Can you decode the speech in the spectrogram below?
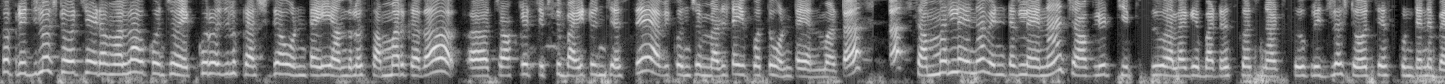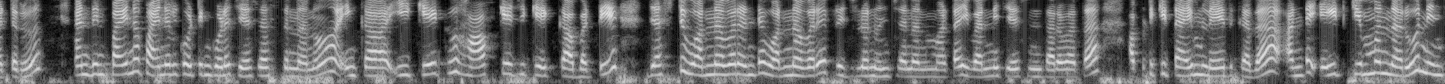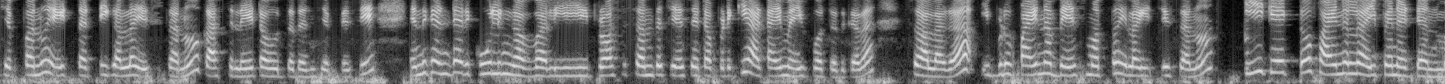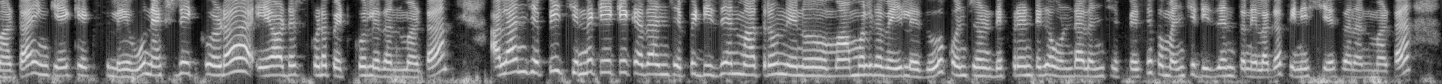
సో ఫ్రిడ్జ్లో స్టోర్ చేయడం వల్ల కొంచెం ఎక్కువ రోజులు ఫ్రెష్గా ఉంటాయి. అందులో సమ్మర్ కదా చాక్లెట్ చిప్స్ బయట ఉంచేస్తే అవి కొంచెం మెల్ట్ అయిపోతూ ఉంటాయి అనమాట సమ్మర్లో అయినా వింటర్లో అయినా చాక్లెట్ చిప్స్ అలాగే బటర్ స్కాచ్ నట్స్ ఫ్రిడ్జ్లో స్టోర్ చేసుకుంటేనే బెటర్. అండ్ దీనిపైన ఫైనల్ కోటింగ్ కూడా చేసేస్తున్నాను. ఇంకా ఈ కేక్ హాఫ్ కేజీ కేక్ కాబట్టి జస్ట్ వన్ అవర్ అంటే వన్ అవరే ఫ్రిడ్జ్లో ఉంచాను అనమాట ఇవన్నీ చేసిన తర్వాత అప్పటికి టైం లేదు కదా. అంటే ఎయిట్కి ఇమ్మన్నారు నేను చెప్పాను ఎయిట్ థర్టీ కల్లా ఇస్తాను కాస్త లేట్ అవుతుంది అని చెప్పేసి. ఎందుకంటే అది కూలింగ్ అవ్వాలి ఈ ప్రాసెస్ అంతా చేసేటప్పటికి ఆ టైం అయిపోతుంది కదా. సో అలాగా. ఇప్పుడు పైన బేస్ మొత్తం ఇలా ఇచ్చేసాను. ఈ కేక్తో ఫైనల్ అయిపోయినట్టే అనమాట ఇంకే కేక్స్ లేవు. నెక్స్ట్ డే కూడా ఏ ఆర్డర్స్ కూడా పెట్టుకోలేదన్నమాట. అలా అని చెప్పి చిన్న కేకే కదా అని చెప్పి డిజైన్ మాత్రం నేను మామూలుగా వేయలేదు. కొంచెం డిఫరెంట్గా ఉండాలని చెప్పేసి ఒక మంచి డిజైన్తో ఇలాగా ఫినిష్ చేశాను అనమాట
